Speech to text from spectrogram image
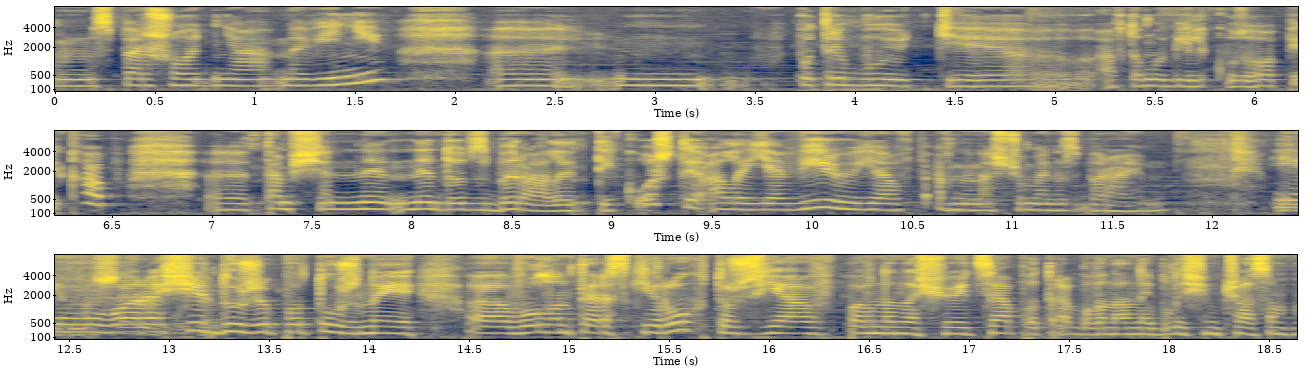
ем, з першого дня на війні е, потребують е, автомобіль кузова пікап. Е, Там ще не, не дозбирали ті кошти, але я вірю, я впевнена, що ми не збираємо. І У Вараші буде. дуже потужний волонтерський рух, тож я впевнена, що і ця потреба вона найближчим часом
